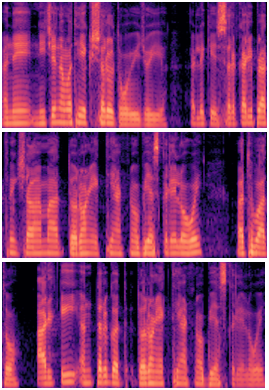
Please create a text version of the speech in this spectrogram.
અને નીચેનામાંથી એક શરત હોવી જોઈએ. એટલે કે સરકારી પ્રાથમિક શાળામાં ધોરણ એકથી આઠનો અભ્યાસ કરેલો હોય અથવા તો આરટી અંતર્ગત ધોરણ એકથી આઠનો અભ્યાસ કરેલો હોય.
